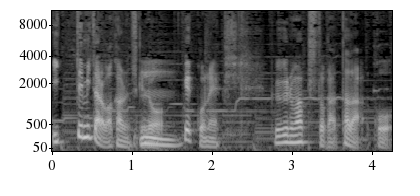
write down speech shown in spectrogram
行ってみたらわかるんですけど、うん結構ね、Google マップとかただこ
